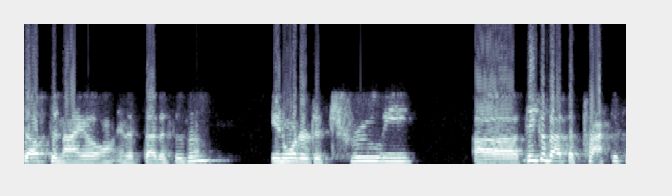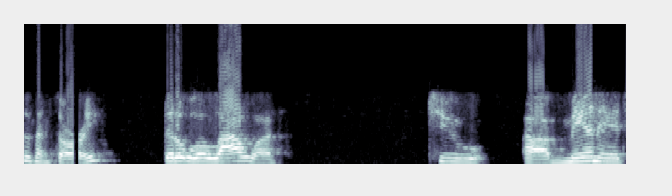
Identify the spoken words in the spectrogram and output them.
self-denial and asceticism in order to truly uh, think about the practices. I'm sorry that it will allow us to uh, manage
